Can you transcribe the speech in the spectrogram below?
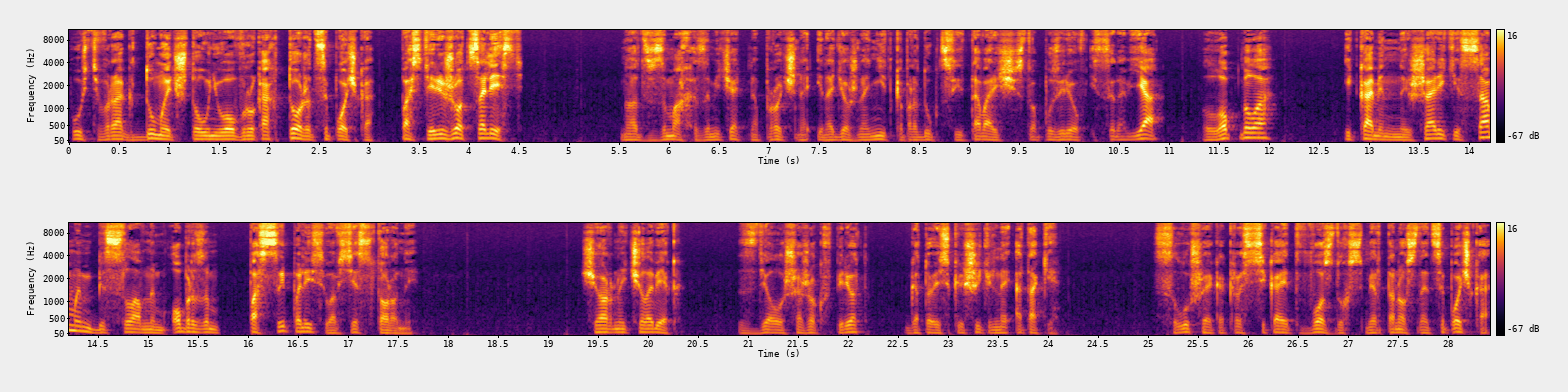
Пусть враг думает, что у него в руках тоже цепочка, постережется лезть но от взмаха замечательно прочная и надежная нитка продукции товарищества Пузырев и сыновья лопнула, и каменные шарики самым бесславным образом посыпались во все стороны. Черный человек сделал шажок вперед, готовясь к решительной атаке. Слушая, как рассекает воздух смертоносная цепочка,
